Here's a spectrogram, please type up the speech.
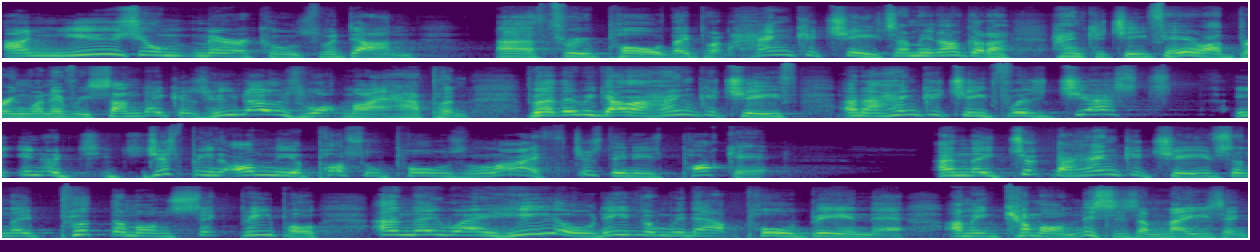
unusual miracles were done uh, through Paul. They put handkerchiefs. I mean, I've got a handkerchief here. I bring one every Sunday because who knows what might happen. But there we go, a handkerchief, and a handkerchief was just, you know, just been on the Apostle Paul's life, just in his pocket and they took the handkerchiefs and they put them on sick people and they were healed even without Paul being there. I mean, come on, this is amazing.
